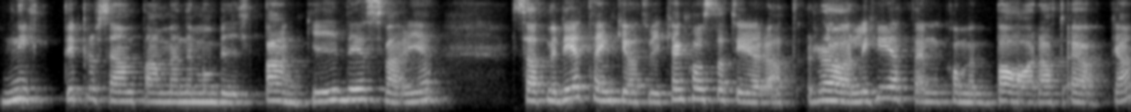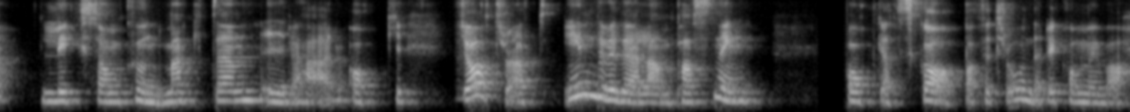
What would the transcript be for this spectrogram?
90 procent använder mobilt bank-id i Sverige. Så att med det tänker jag att vi kan konstatera att rörligheten kommer bara att öka liksom kundmakten i det här. Och jag tror att individuell anpassning och att skapa förtroende, det kommer att vara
